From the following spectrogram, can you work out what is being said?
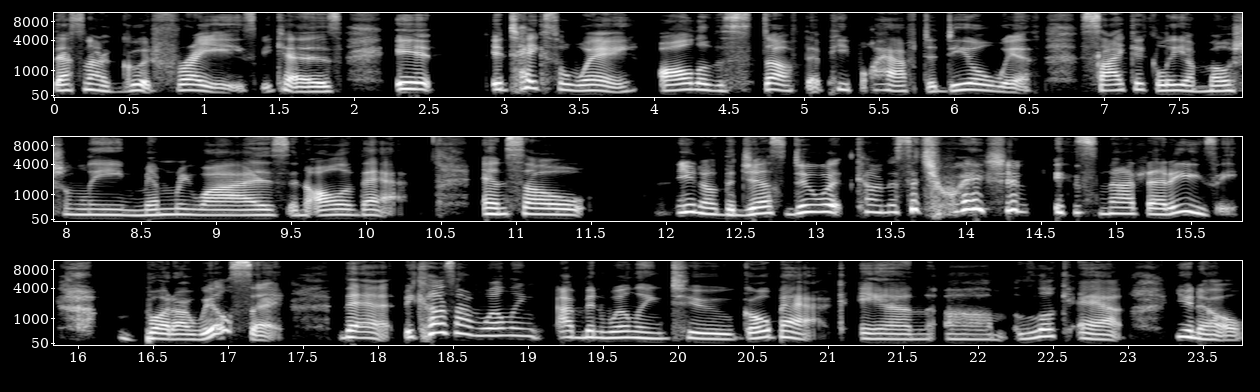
that's not a good phrase because it it takes away all of the stuff that people have to deal with psychically, emotionally, memory wise, and all of that. And so, you know, the just do it kind of situation is not that easy. But I will say that because I'm willing, I've been willing to go back and um, look at, you know,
